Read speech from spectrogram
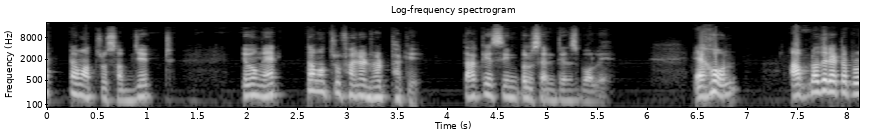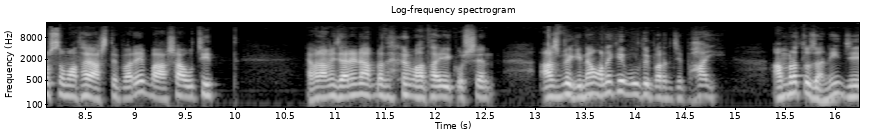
একটা মাত্র সাবজেক্ট এবং একটা মাত্র ফাইনাল ভার্ব থাকে তাকে সিম্পল সেন্টেন্স বলে। এখন আপনাদের একটা প্রশ্ন মাথায় আসতে পারে বা আসা উচিত। এখন আমি জানি না আপনাদের মাথায় এই কোশ্চেন আসবে কিনা। অনেকে বলতে পারেন যে ভাই আমরা তো জানি যে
